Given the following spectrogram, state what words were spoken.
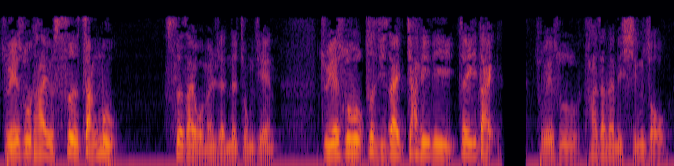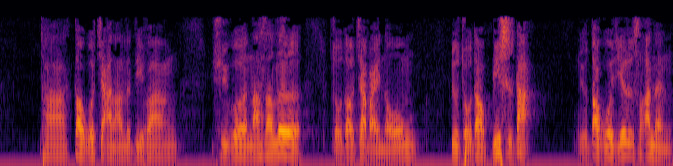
主耶稣他有设帐幕，设在我们人的中间。主耶稣自己在加利利这一带，主耶稣他在那里行走，他到过迦南的地方，去过拿撒勒，走到加百农，又走到比士大，又到过耶路撒冷，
